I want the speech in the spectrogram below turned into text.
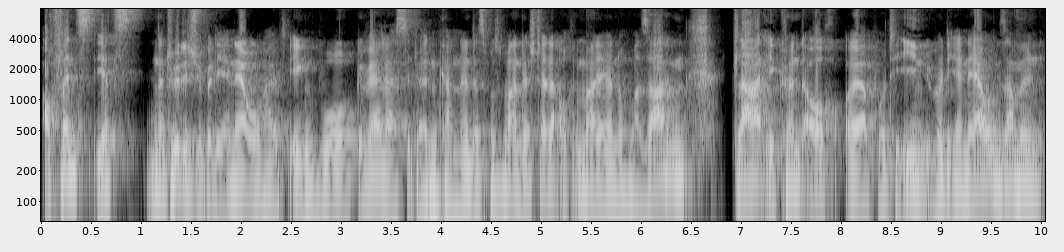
Auch wenn es jetzt natürlich über die Ernährung halt irgendwo gewährleistet werden kann. Ne? Das muss man an der Stelle auch immer ja nochmal sagen. Klar, ihr könnt auch euer Protein über die Ernährung sammeln.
